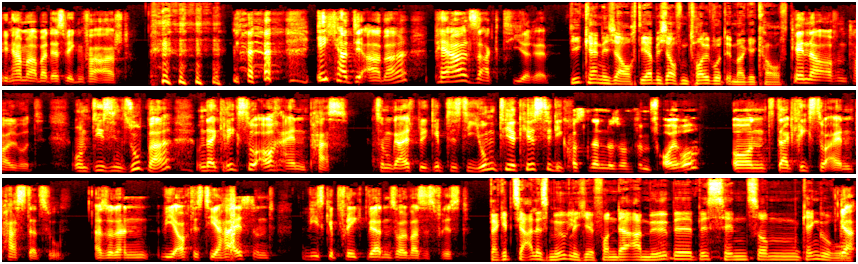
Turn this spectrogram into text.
Den haben wir aber deswegen verarscht. ich hatte aber Perlsacktiere. Die kenne ich auch. Die habe ich auf dem Tollwood immer gekauft. Genau, auf dem Tollwood. Und die sind super und da kriegst du auch einen Pass. Zum Beispiel gibt es die Jungtierkiste, die kosten dann nur so 5 Euro und da kriegst du einen Pass dazu. Also dann, wie auch das Tier heißt und wie es gepflegt werden soll, was es frisst. Da gibt's ja alles Mögliche, von der Amöbe bis hin zum Känguru. Ja.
